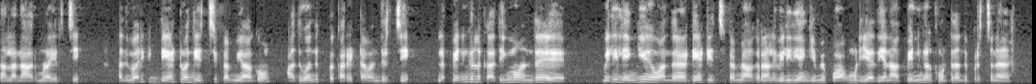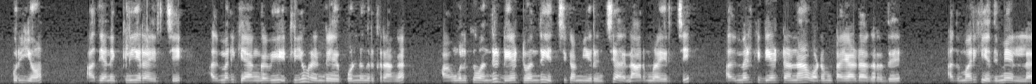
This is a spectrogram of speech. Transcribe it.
நல்லா நார்மல் ஆயிருச்சு. அது மாதிரி டேட் வந்து எச்சு கம்மி ஆகும். அது வந்து இப்ப கரெக்டா வந்துருச்சு. ஏன்னா பெண்களுக்கு அதிகமா வந்து வெளியில எங்கேயும் அந்த டேட் எச்சு கம்மி ஆகுறதுனால வெளியில எங்கேயுமே போக முடியாது. ஏன்னா பெண்களுக்கு மட்டும் தான் அந்த பிரச்சனை புரியும். அது எனக்கு கிளியர் ஆயிடுச்சு அது மாதிரி கே- எங்க வீட்லயும் ரெண்டு பொண்ணுங்க இருக்கிறாங்க. அவங்களுக்கு வந்து டேட் வந்து எச்சு கம்மி இருந்துச்சு. நார்மல் ஆயிருச்சு. அது மாதிரி டேட் ஆனா உடம்பு டயர்ட் ஆகுறது அது மாதிரி எதுவுமே இல்லை.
